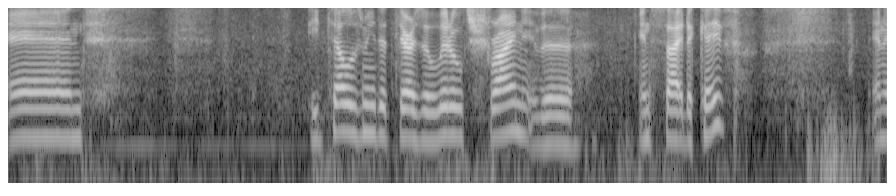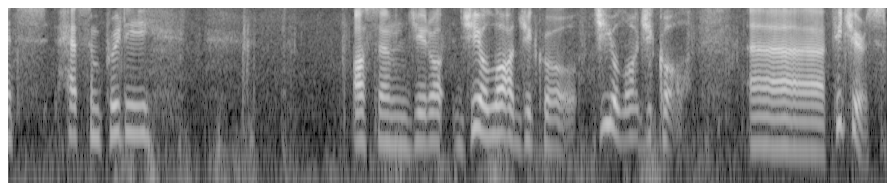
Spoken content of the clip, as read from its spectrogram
And he tells me that there's a little shrine in the inside the cave. And it has some pretty awesome geo geological geological uh, features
